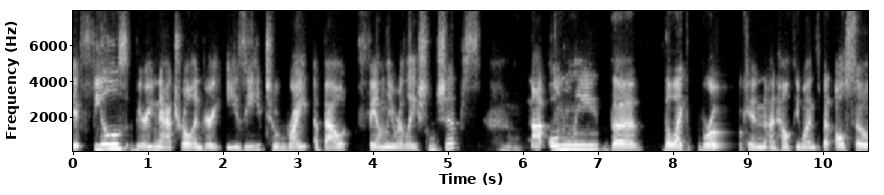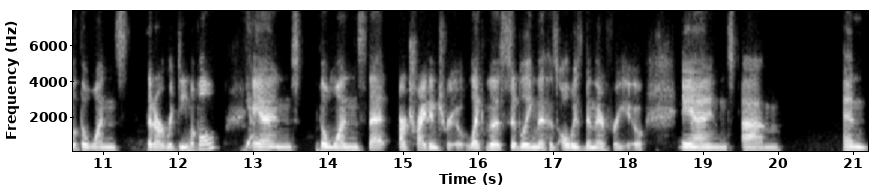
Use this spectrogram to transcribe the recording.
it feels very natural and very easy to write about family relationships Mhm. not only the the like broken unhealthy ones but also the ones that are redeemable Yeah. and the ones that are tried and true like the sibling that has always been there for you and um and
